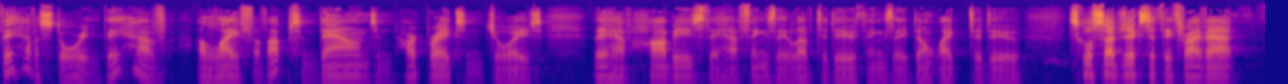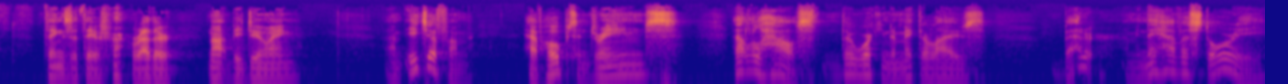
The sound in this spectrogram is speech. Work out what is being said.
they have a story. They have a life of ups and downs and heartbreaks and joys. They have hobbies. They have things they love to do, things they don't like to do, school subjects that they thrive at, things that they would rather not be doing. Um, each of them have hopes and dreams. That little house, they're working to make their lives better. I mean, they have a story.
